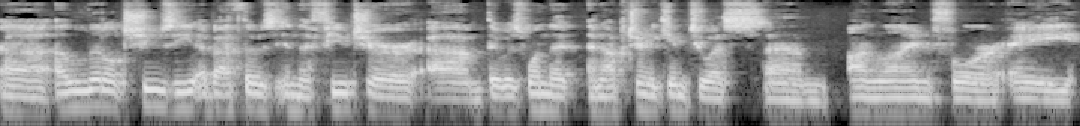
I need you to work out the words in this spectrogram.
uh, a little choosy about those in the future. Um, there was one that an opportunity came to us um, online for a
